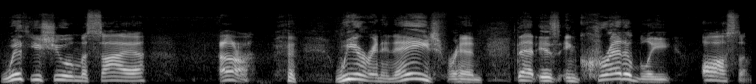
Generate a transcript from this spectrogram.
with Yeshua Messiah. Uh, we are in an age, friend, that is incredibly awesome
